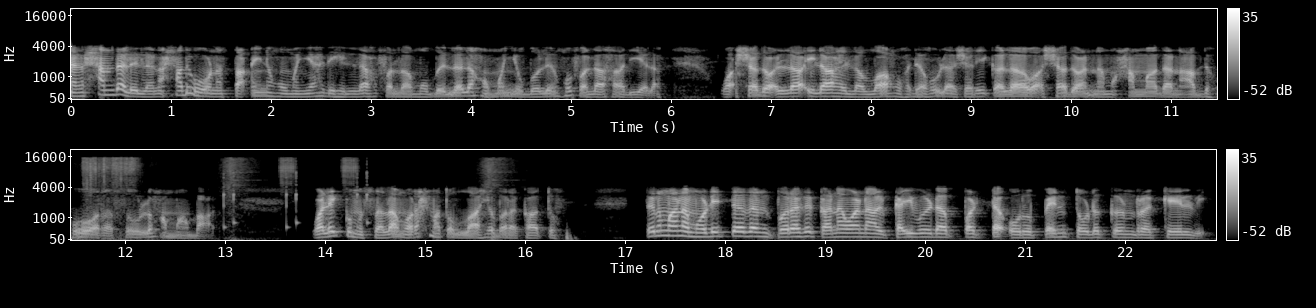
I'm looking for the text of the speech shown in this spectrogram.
الحمد لله نحمده ونستعينه من يهده الله فلا مضل له ومن يضلله فلا هادي له. وأشهد أن لا إله إلا الله وحده لا شريك له وأشهد أن محمدا عبده ورسوله أما بعد. வலைக்கும் அஸ்லாம் வரமத்துல்லாஹி வரகாத்து திருமணம் முடித்ததன் பிறகு கணவனால் கைவிடப்பட்ட ஒரு பெண் தொடுக்கின்ற கேள்வி.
